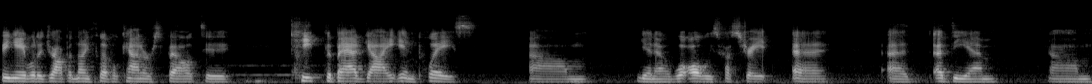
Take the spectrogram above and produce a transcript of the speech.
being able to drop a ninth level counter spell to keep the bad guy in place, um, you know, will always frustrate a, a, a DM. Um,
